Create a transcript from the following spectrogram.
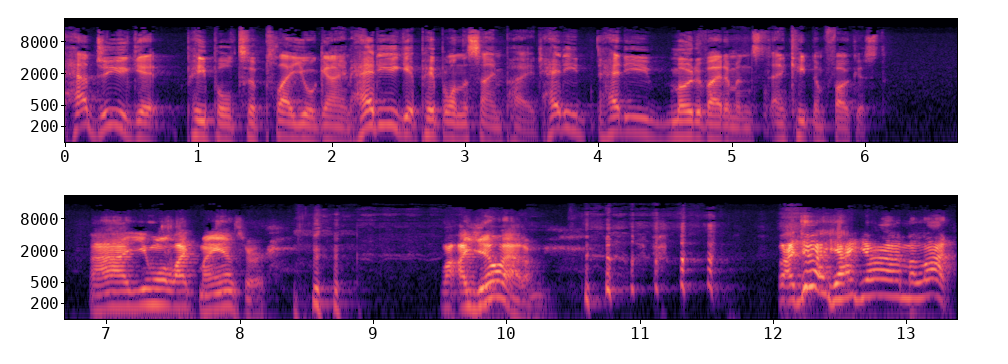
how do you get people to play your game? How do you get people on the same page? How do you how do you motivate them and, and keep them focused? Ah, you won't like my answer. well, I yell at them. I do. I yell at them a lot,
